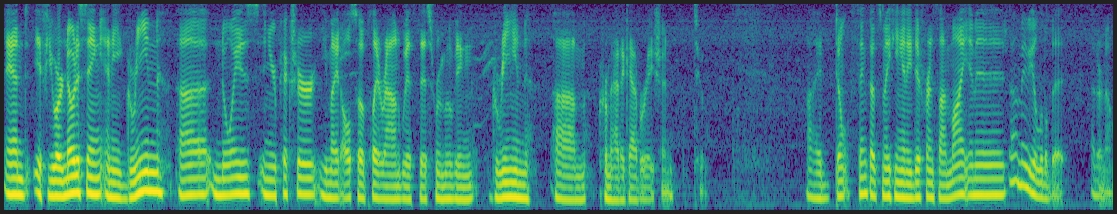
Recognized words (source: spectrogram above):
And if you are noticing any green uh, noise in your picture, you might also play around with this removing green um, chromatic aberration too. I don't think that's making any difference on my image. Oh, maybe a little bit. I don't know.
